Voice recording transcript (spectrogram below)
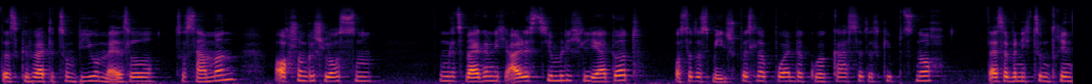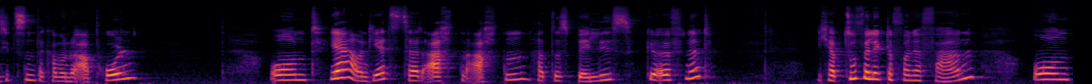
Das gehörte zum Biomeisel zusammen, auch schon geschlossen. Und jetzt war eigentlich alles ziemlich leer dort, außer das Mehlspeislabor in der Gurgasse, das gibt es noch. Da ist aber nicht zum drin sitzen, da kann man nur abholen. Und ja, und jetzt seit 8.8. hat das Bellis geöffnet. Ich habe zufällig davon erfahren und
